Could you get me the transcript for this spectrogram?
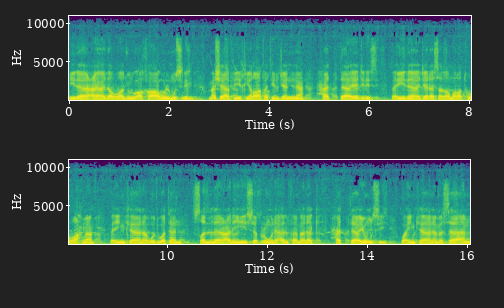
إذا عاد الرجل أخاه المسلم مشى في خرافة الجنة حتى يجلس. فإذا جلس غمرته الرحمة فإن كان غدوة صلى عليه سبعون ألف ملك حتى يمسي. وإن كان مساء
